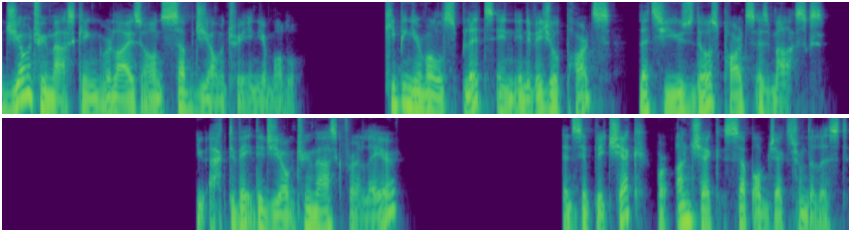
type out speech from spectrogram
Geometry masking relies on subgeometry in your model. Keeping your model split in individual parts lets you use those parts as masks. You activate the geometry mask for a layer, then simply check or uncheck sub-objects from the list.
